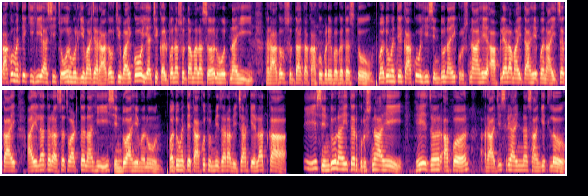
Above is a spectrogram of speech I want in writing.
काकू म्हणते की ही अशी चोर मुलगी माझ्या राघवची बायको याची कल्पना सुद्धा मला सहन होत नाही. राघव सुद्धा आता काकूकडे बघत असतो. मधू म्हणते काकू ही सिंधू नाही कृष्णा आहे आपल्याला माहीत आहे पण आईचं काय? आईला तर असंच वाटतं नाही सिंधू आहे म्हणून. मधू म्हणते काकू तुम्ही जरा विचार आहात का? ती सिंधू नाही तर कृष्ण आहे. हे जर आपण राजेश्री आईंना सांगितलं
